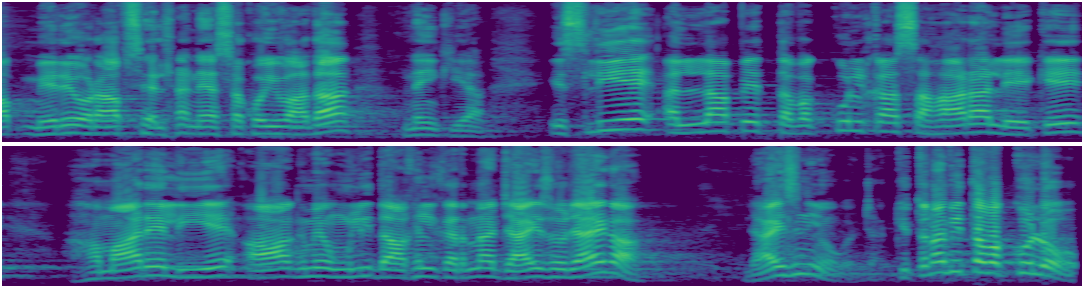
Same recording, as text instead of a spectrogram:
آپ میرے اور آپ سے اللہ نے ایسا کوئی وعدہ نہیں کیا اس لیے اللہ پہ توکل کا سہارا لے کے ہمارے لیے آگ میں انگلی داخل کرنا جائز ہو جائے گا جائز نہیں ہوگا کتنا بھی توکل ہو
